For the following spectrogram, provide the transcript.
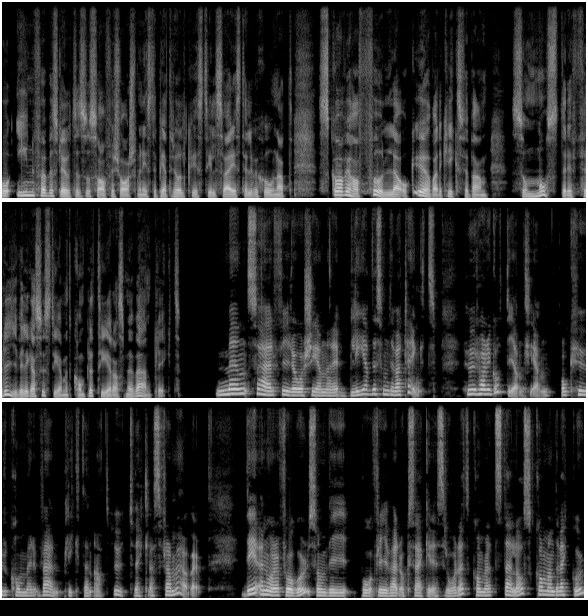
Och inför beslutet så sa försvarsminister Peter Hultqvist till Sveriges Television att ska vi ha fulla och övade krigsförband så måste det frivilliga systemet kompletteras med värnplikt. Men så här fyra år senare blev det som det var tänkt. Hur har det gått egentligen? Och hur kommer värnplikten att utvecklas framöver? Det är några frågor som vi på Frivärd och säkerhetsrådet kommer att ställa oss kommande veckor.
